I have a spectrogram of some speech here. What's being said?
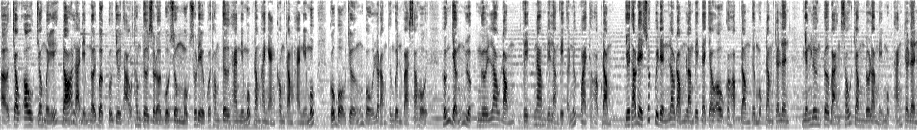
ở châu Âu, châu Mỹ đó là điểm nổi bật của dự thảo thông tư sửa đổi bổ sung một số điều của thông tư 21 năm 2021 của Bộ trưởng Bộ Lao động Thương binh và Xã hội hướng dẫn luật người lao động Việt Nam đi làm việc ở nước ngoài theo hợp đồng. Dự thảo đề xuất quy định lao động làm việc tại châu Âu có hợp đồng từ một năm trở lên, nhận lương cơ bản 600 đô la Mỹ một tháng trở lên.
